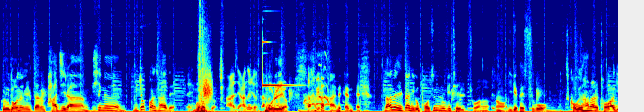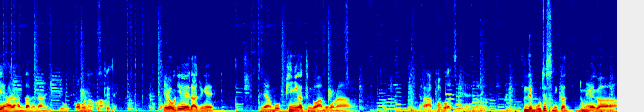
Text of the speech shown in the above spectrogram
그리고 너는 일단은 바지랑 티는 무조건 사야 돼 네. 묻었어 아직 안 흘렸다. 몰려 아, 네네 나는 일단 이거 벗은 룩이 제일 좋아 어. 어 이게 베스트고 거기서 하나를 더하게 한다면 나는 요 검은 어, 코트 검은색. 해볼까요? 여기에 나중에 그냥 뭐 비니 같은 거 아무거나 약간 아픈 것 같은데. 근데 모자 쓰니까 눈매가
